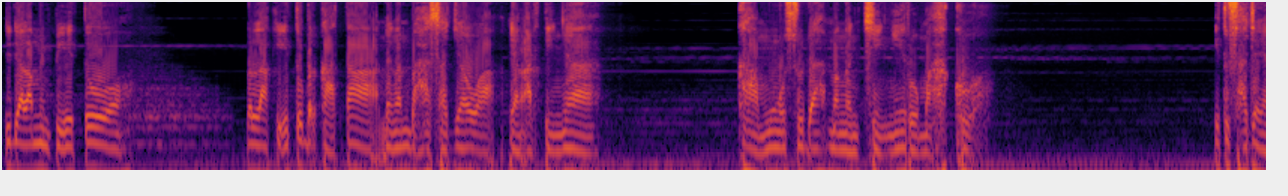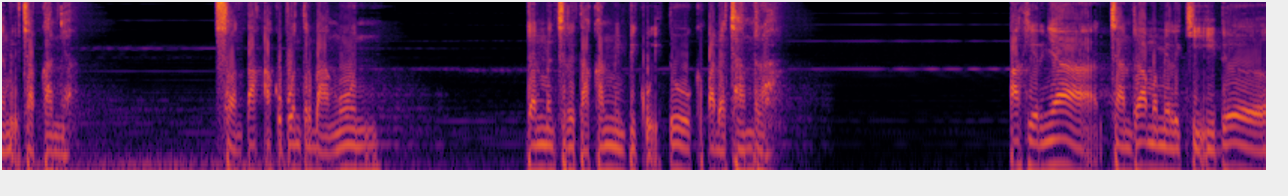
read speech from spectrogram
Di dalam mimpi itu, lelaki itu berkata dengan bahasa Jawa yang artinya, "Kamu sudah mengencingi rumahku." Itu saja yang diucapkannya. Sontak aku pun terbangun dan menceritakan mimpiku itu kepada Chandra. Akhirnya Chandra memiliki ide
